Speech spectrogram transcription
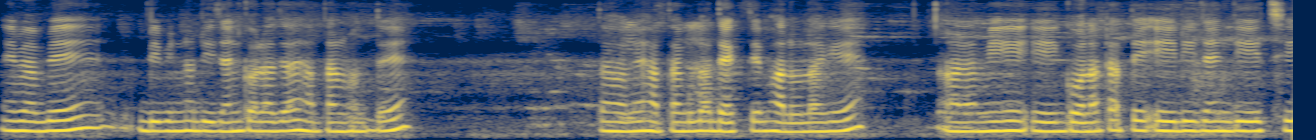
এভাবে বিভিন্ন ডিজাইন করা যায় হাতার মধ্যে। তাহলে হাতাগুলো দেখতে ভালো লাগে। আর আমি এই গলাটাতে এই ডিজাইন দিয়েছি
